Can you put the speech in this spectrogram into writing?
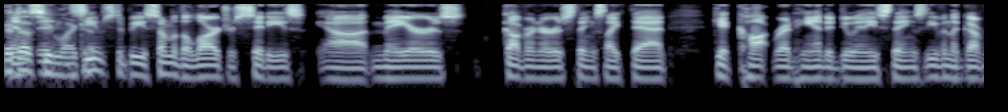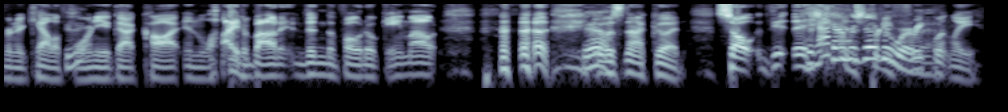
It And does seem like it. seems to be some of the larger cities, uh, mayors, governors, things like that, get caught red-handed doing these things. Even the governor of California got caught and lied about it, and then the photo came out. Yeah. It was not good. So th- it There's happens pretty everywhere, man. frequently.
